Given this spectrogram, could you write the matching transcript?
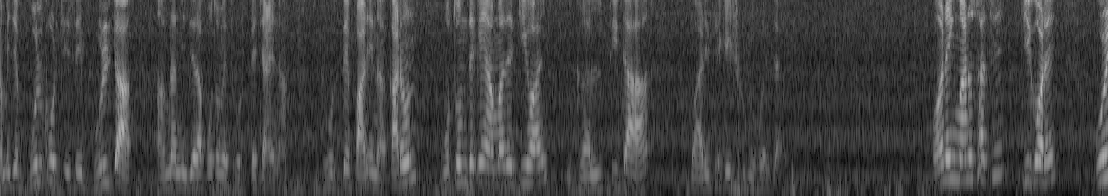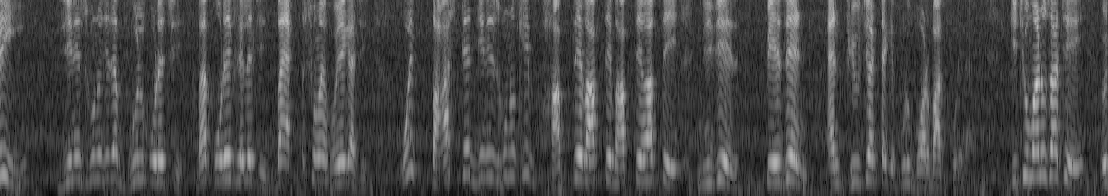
আমি যে ভুল করছি, সেই ভুলটা আমরা নিজেরা প্রথমে ধরতে চাই না, ধরতে পারি না। কারণ প্রথম থেকে আমাদের কি হয়? গলতিটা বাড়ি থেকেই শুরু হয়ে যায়। অনেক মানুষ আছে কি করে? ওই জিনিসগুলো যেটা ভুল করেছে বা করে ফেলেছে বা একটা সময় হয়ে গেছে, ওই পাস্টের জিনিসগুলোকে ভাবতে ভাবতে ভাবতে ভাবতে নিজের প্রেজেন্ট অ্যান্ড ফিউচারটাকে পুরো বরবাদ করে দেয়। কিছু মানুষ আছে, ওই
